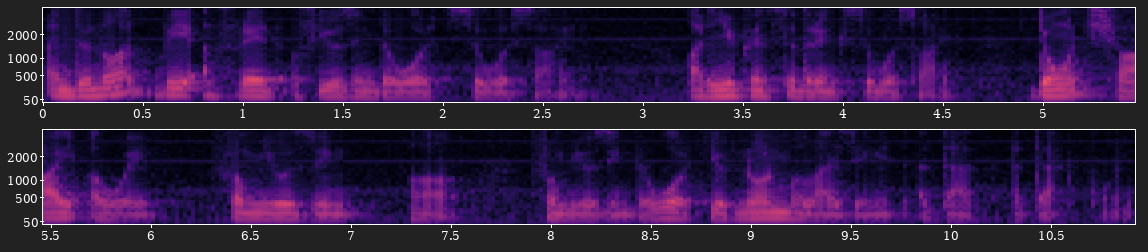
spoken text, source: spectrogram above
And do not be afraid of using the word suicide. Are you considering suicide? Don't shy away from using, uh, from using the word. You're normalizing it at that, at that point.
